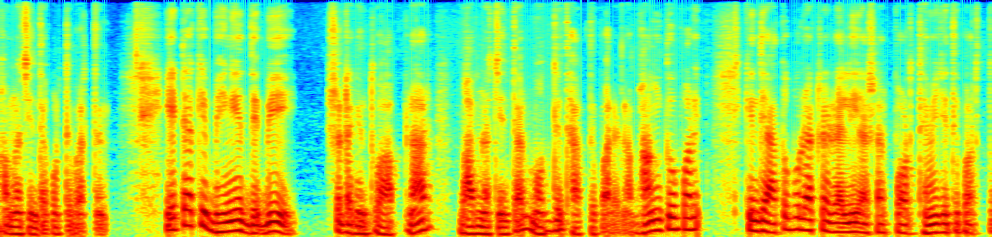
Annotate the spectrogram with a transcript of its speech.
ভাবনা চিন্তা করতে পারতেন। এটাকে ভেঙে দেবে, সেটা কিন্তু আপনার ভাবনা চিন্তার মধ্যে থাকতে পারে না, ভাঙতেও পারে। কিন্তু এত বড় একটা র্যালি আসার পর থেমে যেতে পারতো।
